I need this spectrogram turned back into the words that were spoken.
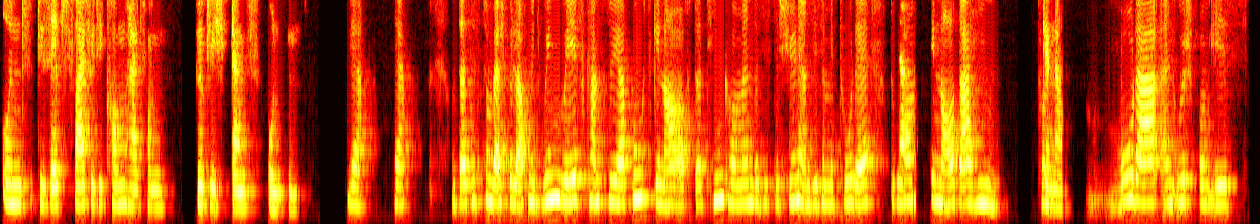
Und die Selbstzweifel, die kommen halt von wirklich ganz unten. Ja, ja. Und das ist zum Beispiel auch mit Wingwave kannst du ja punktgenau auch dorthin kommen. Das ist das Schöne an dieser Methode. Du ja. kommst genau dahin. Genau. Wo da ein Ursprung ist.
